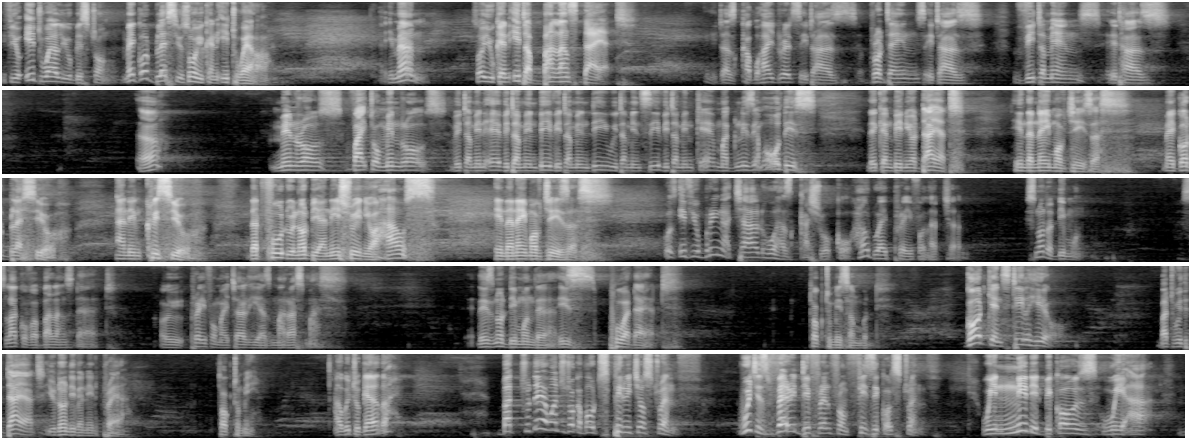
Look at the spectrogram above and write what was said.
If you eat well, you'll be strong. May God bless you so you can eat well. Amen. Amen. So you can eat a balanced diet. It has carbohydrates, it has proteins, it has vitamins, it has uh, minerals, vital minerals, vitamin A, vitamin B, vitamin D, vitamin C, vitamin K, magnesium, all these, they can be in your diet in the name of Jesus. May God bless you and increase you. That food will not be an issue in your house in the name of Jesus. Because if you bring a child who has kwashiorkor, how do I pray for that child? It's not a demon. It's lack of a balanced diet. Or you pray for my child, he has marasmus. There's no demon there. It's poor diet. Talk to me, somebody. God can still heal. But with diet, you don't even need prayer. Talk to me. Are we together? But today I want to talk about spiritual strength, which is very different from physical strength. We need it because we are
